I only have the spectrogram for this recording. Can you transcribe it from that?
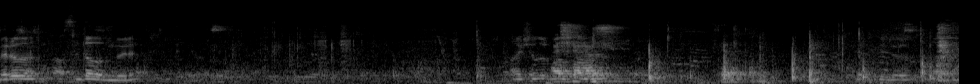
Meral Hanım, sizi de alalım böyle. Ayşenur Ayşenur. Tebrik ediyorum.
